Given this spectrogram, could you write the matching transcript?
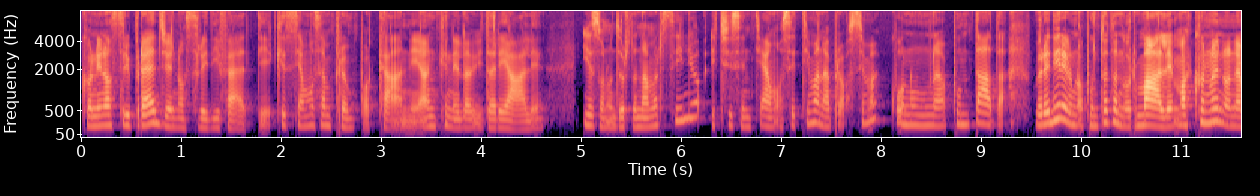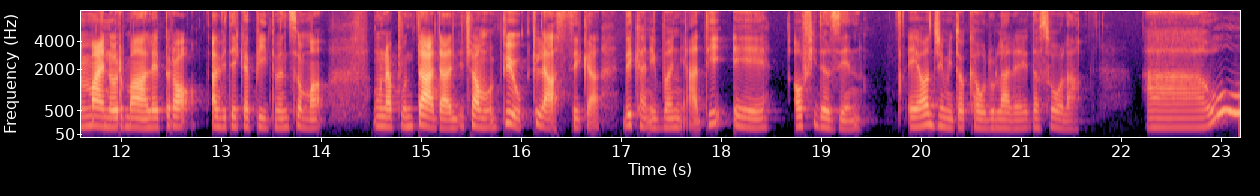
con i nostri pregi e i nostri difetti che siamo sempre un po' cani anche nella vita reale. Io sono Giordana Marsilio e ci sentiamo settimana prossima con una puntata, vorrei dire una puntata normale, ma con noi non è mai normale, però avete capito, insomma, una puntata diciamo più classica dei cani bagnati e auf Wiedersehen. E oggi mi tocca ululare da sola. Au!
